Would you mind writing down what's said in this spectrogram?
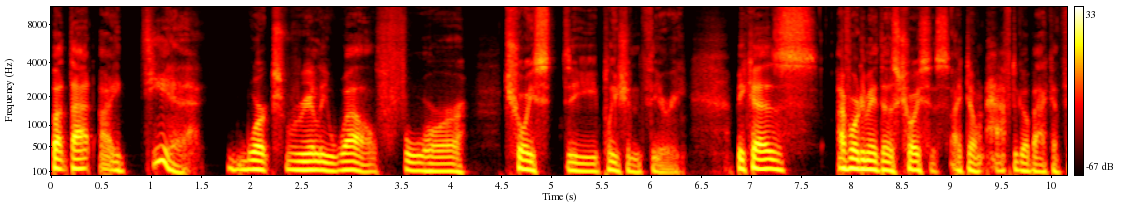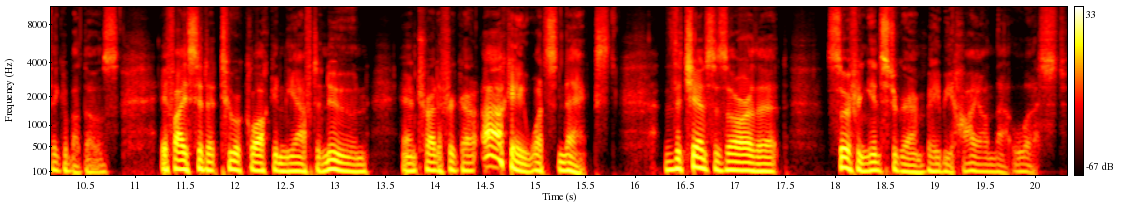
But that idea works really well for choice depletion theory because I've already made those choices. I don't have to go back and think about those. If I sit at two o'clock in the afternoon and try to figure out, ah, okay, what's next, the chances are that surfing Instagram may be high on that list.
